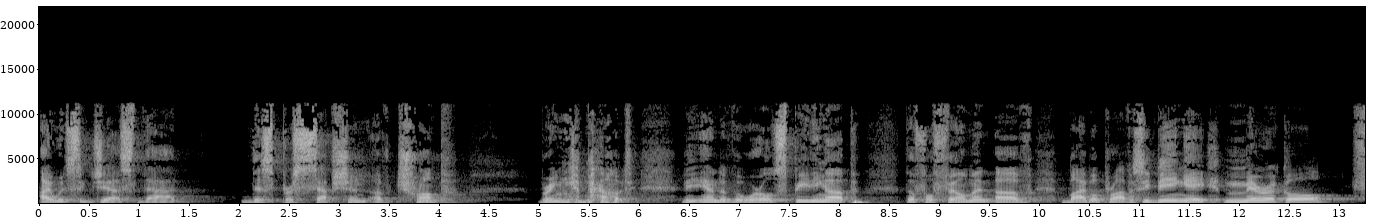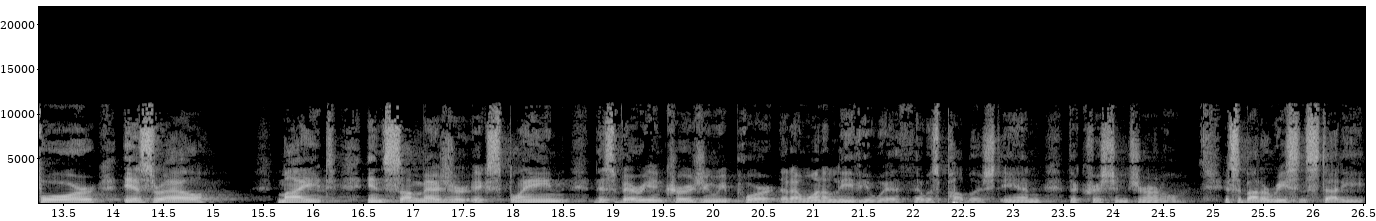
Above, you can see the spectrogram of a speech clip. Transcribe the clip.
I would suggest that this perception of Trump bringing about the end of the world, speeding up the fulfillment of Bible prophecy, being a miracle for Israel, might in some measure explain this very encouraging report that I want to leave you with that was published in the Christian Journal. It's about a recent study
